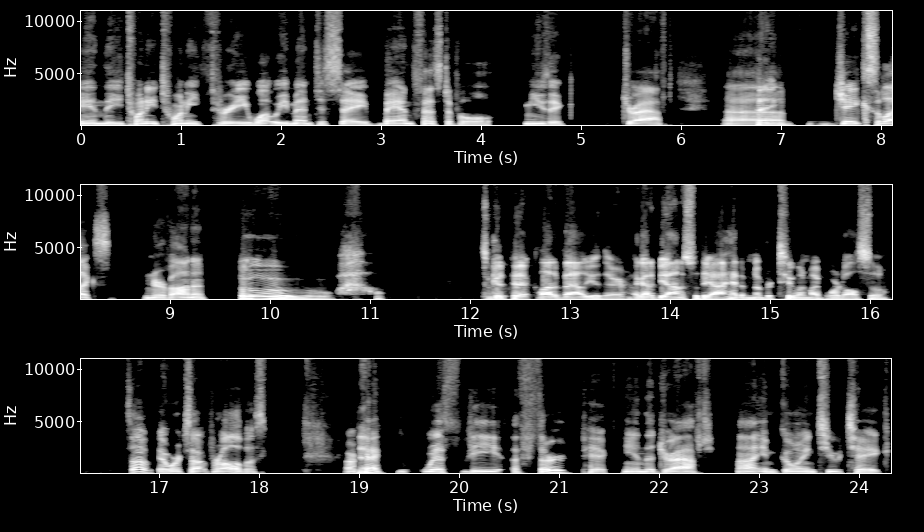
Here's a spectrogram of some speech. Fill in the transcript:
in the 2023, what we meant to say band festival music draft, uh, Jake selects Nirvana. Ooh, wow. It's a good pick. A lot of value there. I got to be honest with you. I had him number two on my board also. So it works out for all of us. Okay. With the third pick in the draft, I am going to take.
